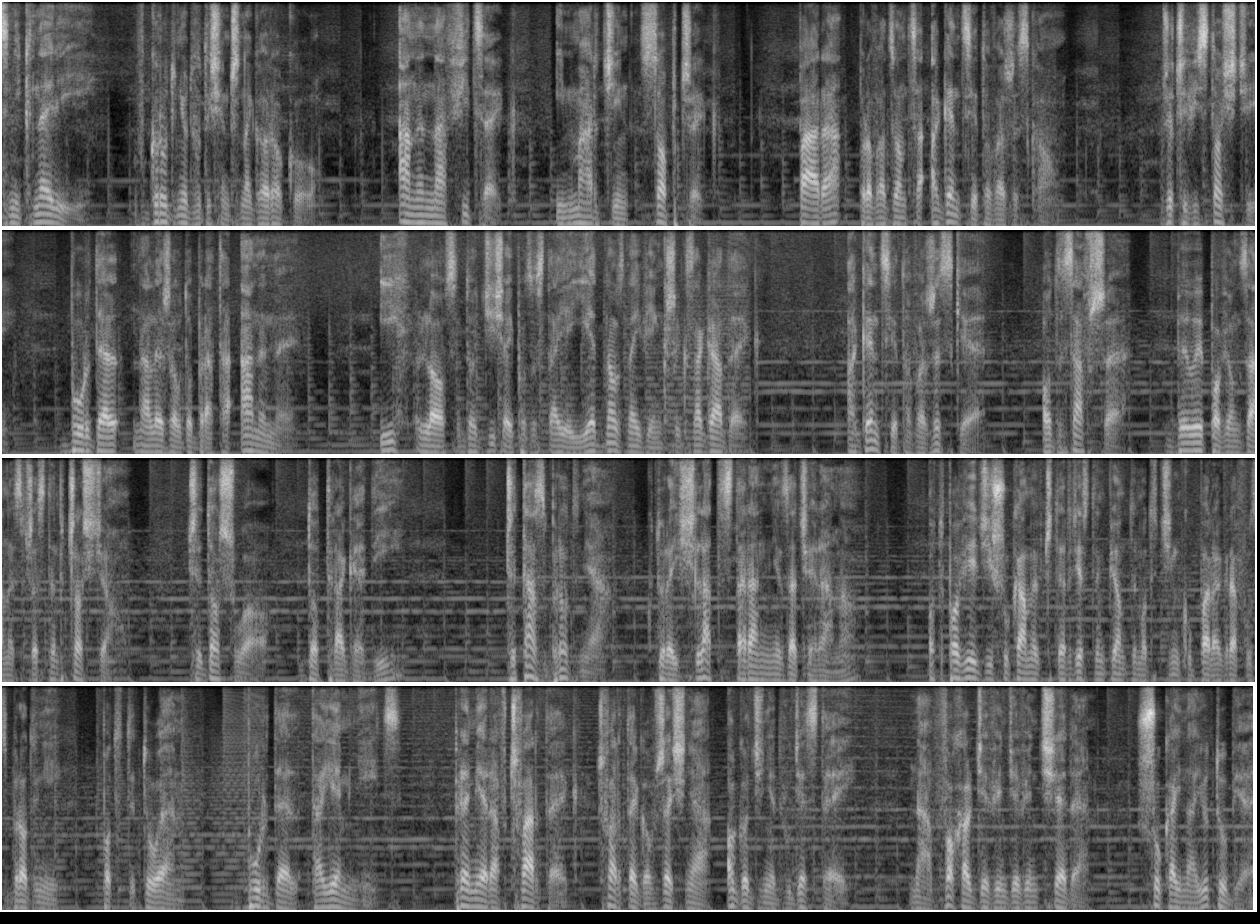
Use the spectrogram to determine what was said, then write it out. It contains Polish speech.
Zniknęli w grudniu 2000 roku Anna Ficek i Marcin Sobczyk, para prowadząca agencję towarzyską. W rzeczywistości burdel należał do brata Anny. Ich los do dzisiaj pozostaje jedną z największych zagadek. Agencje towarzyskie od zawsze były powiązane z przestępczością. Czy doszło do tragedii? Czy ta zbrodnia, której ślad starannie zacierano? Odpowiedzi szukamy w 45. odcinku paragrafu zbrodni pod tytułem Burdel tajemnic. Premiera w czwartek, 4 września o godzinie 20 na Wochal 997. Szukaj na YouTubie.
